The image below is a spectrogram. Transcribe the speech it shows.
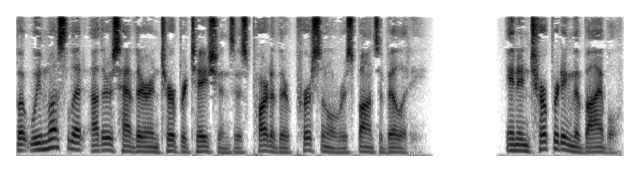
but we must let others have their interpretations as part of their personal responsibility. In interpreting the Bible,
